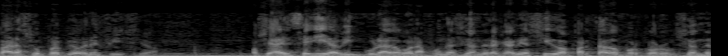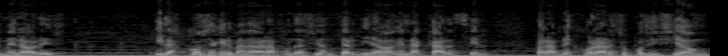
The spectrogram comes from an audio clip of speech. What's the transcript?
para su propio beneficio. O sea, él seguía vinculado con la fundación de la que había sido apartado por corrupción de menores y las cosas que le mandaba la fundación terminaban en la cárcel para mejorar su posición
